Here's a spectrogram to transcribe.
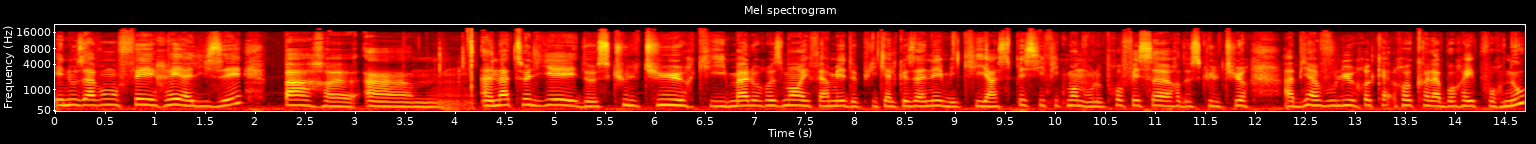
et nous avons fait réaliser par euh, un, atelier de sculpture qui malheureusement est fermé depuis quelques années, mais qui a spécifiquement, dont le professeur de sculpture a bien voulu recollaborer pour nous,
